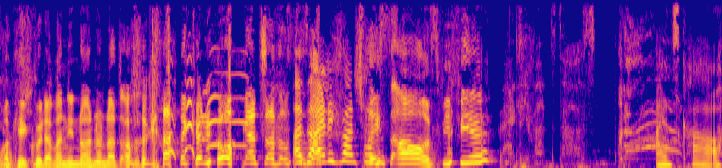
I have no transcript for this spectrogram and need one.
okay, cool, da waren die 900 Euro gerade gelogen. anstatt Also eigentlich waren es aus. Wie viel? Eigentlich waren es 1000. 1K.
